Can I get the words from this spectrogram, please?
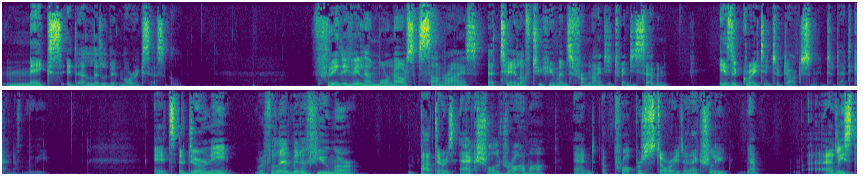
makes it a little bit more accessible. Friedrich Wilhelm Murnau's Sunrise, A Tale of Two Humans from 1927, is a great introduction into that kind of movie. It's a journey with a little bit of humor, but there is actual drama and a proper story that actually, yeah, at least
